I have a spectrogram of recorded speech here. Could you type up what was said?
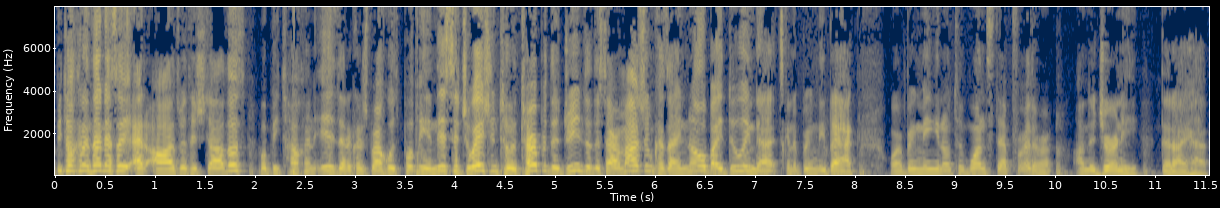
Bitachon is not necessarily at odds with his Hishtadlus. What bitachon is that HaKadosh Baruch Hu has put me in this situation to interpret the dreams of the Saramashkim because I know by doing that it's going to bring me back or bring me, you know, to one step further on the journey that I have.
